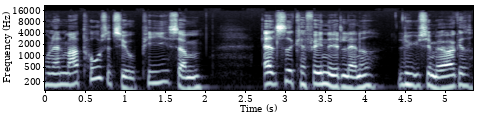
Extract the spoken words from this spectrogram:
Hun er en meget positiv pige, som altid kan finde et eller andet lys i mørket,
